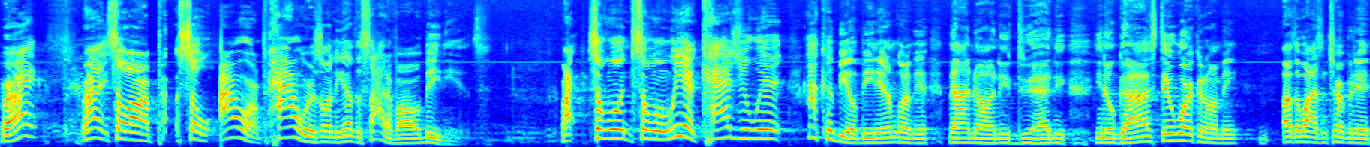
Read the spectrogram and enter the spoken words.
right? Right? So our so our power is on the other side of our obedience. Right? So when so when we are casual with, I could be obedient. I'm gonna be, man, I know I need to do that. Need, you know, God's still working on me. Otherwise interpreted,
